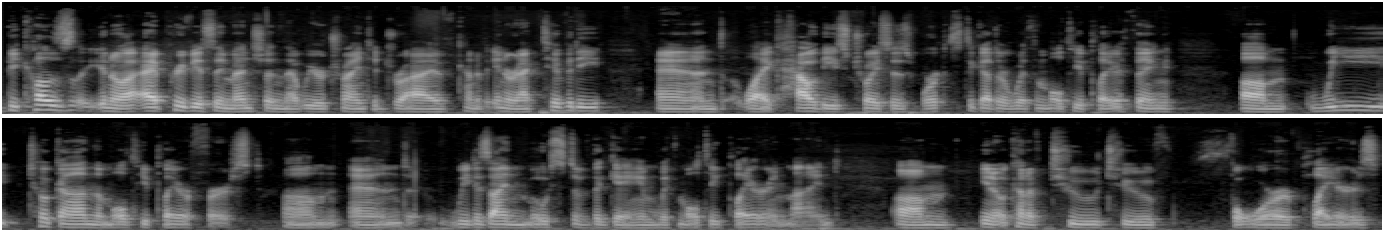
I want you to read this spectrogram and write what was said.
because you know I previously mentioned that we were trying to drive kind of interactivity and like how these choices worked together with a multiplayer thing um, we took on the multiplayer first, um, and we designed most of the game with multiplayer in mind. Um, you know, kind of two to four players.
